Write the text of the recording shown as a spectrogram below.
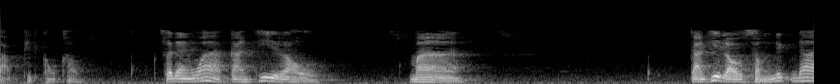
บาปผิดของเขา แสดงว่าการที่เรามา การที่เราสำนึกได้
